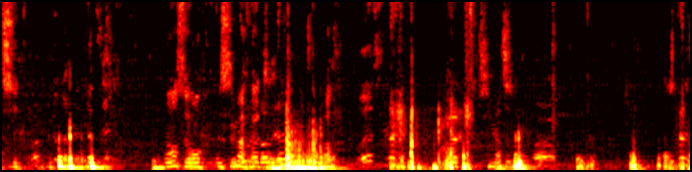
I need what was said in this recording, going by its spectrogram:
merci. Non, c'est bon, c'est ma faute. Merci. Ça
